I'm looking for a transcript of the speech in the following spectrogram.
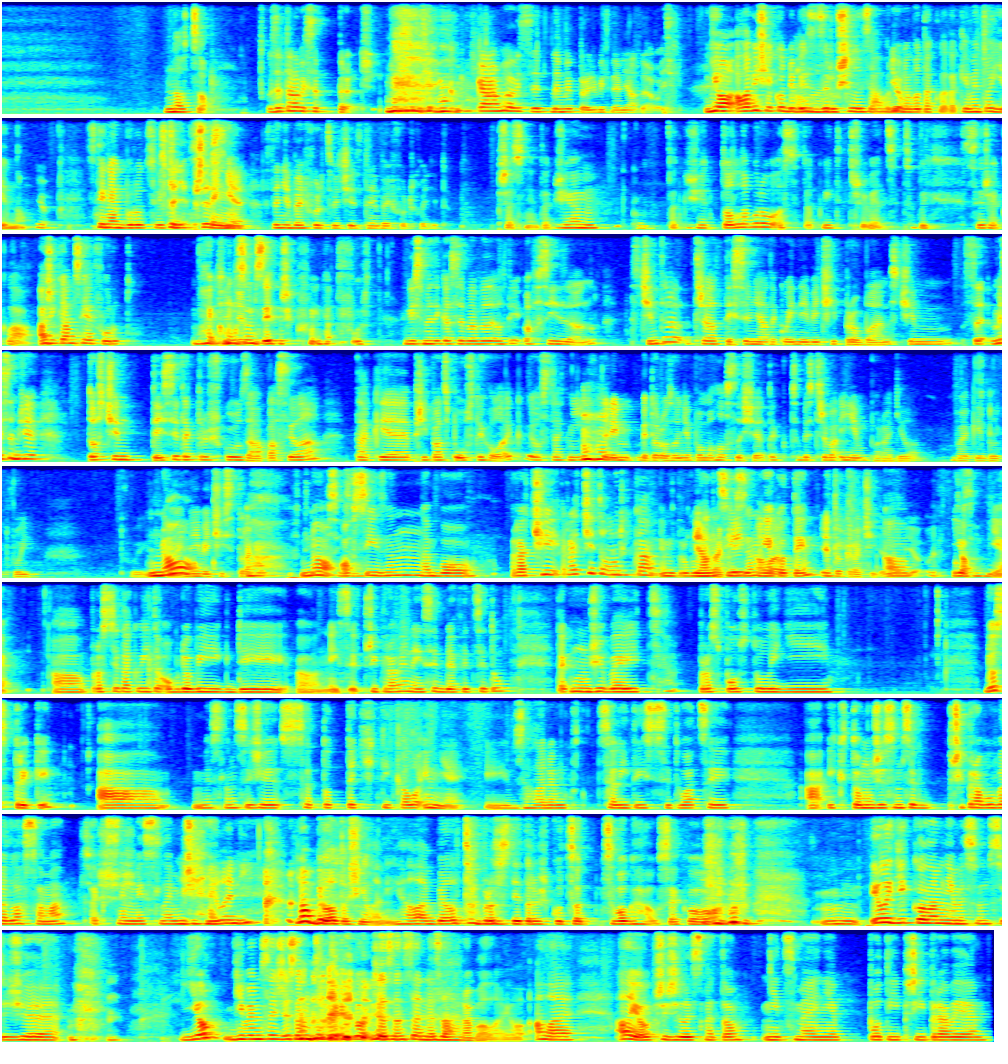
no co? Zeptala bych se proč. Kámo, vysvětli mi, proč bych neměla závodit. Jo, ale víš, jako kdyby ale... zrušili závody jo. nebo takhle, tak je mi to jedno. Jo. Stejně jak budu cvičit. Stejně, přesně. Stejně, stejně budeš furt cvičit, stejně budeš furt chodit. Přesně, takže, jako. takže tohle budou asi takové ty tři věci, co bych si řekla. A říkám si je furt. No, jako Určitě. musím si je připomínat furt. Když jsme teďka se bavili o té off-season, s čím ta, třeba ty jsi měla takový největší problém, s čím se, myslím, že to, s čím ty si tak trošku zápasila, tak je případ spousty holek i ostatních, mm-hmm. kterým by to rozhodně pomohlo slyšet, tak co bys třeba i jim poradila? Nebo jaký byl tvůj tvůj, no, tvůj největší struggle? No, off-season? off-season nebo radši, radši tomu říkám improvement taky, season jako ty. je to kratší uh, jo. je. Uh, prostě takový to období, kdy uh, nejsi v přípravě, nejsi v deficitu, tak může být pro spoustu lidí dost triky a myslím si, že se to teď týkalo i mě, i vzhledem k celé té situaci, a i k tomu, že jsem si přípravu vedla sama, Což tak si myslím, že... Šílený? No, bylo to šílený, hele, byl to prostě trošku co, cvok house, jako... I lidi kolem mě, myslím si, že... Jo, divím se, že jsem to jako, že jsem se nezahrabala, jo, ale, ale jo, přežili jsme to, nicméně po té přípravě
